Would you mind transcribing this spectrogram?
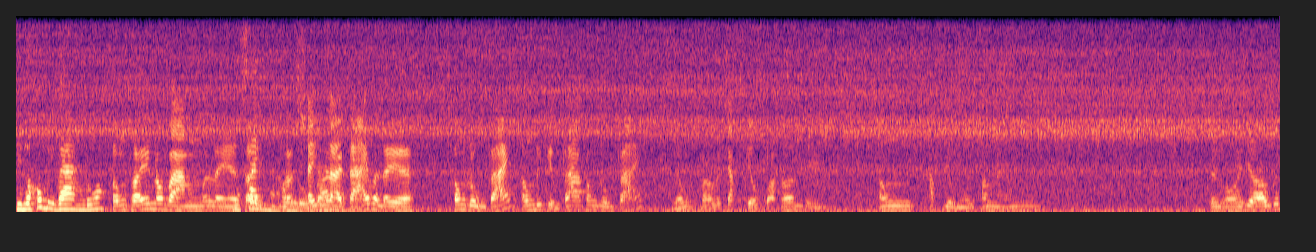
thì nó không bị vàng đúng không? Không thấy nó vàng với lại Nó thấy xanh nó xanh lại trái và lại không rụng trái ông đi kiểm tra không rụng trái. Ông bảo là chắc hiệu quả hơn thì ông áp dụng cái phân này. Ông... từ hồi giờ ông cứ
